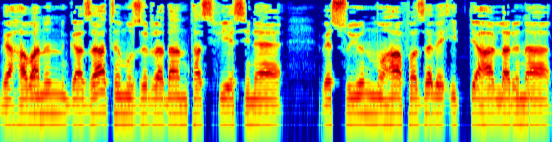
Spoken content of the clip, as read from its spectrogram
ve havanın gazat-ı muzırradan tasfiyesine ve suyun muhafaza ve ittiharlarına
